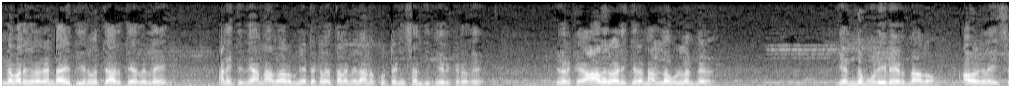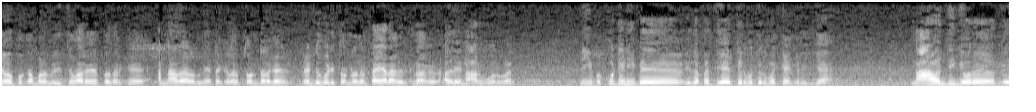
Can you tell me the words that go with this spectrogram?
இந்த வருகிற ரெண்டாயிரத்தி இருபத்தி ஆறு தேர்தலை அனைத்து இந்திய அண்ணா திராவிட முன்னேற்ற கழக தலைமையிலான கூட்டணி சந்திக்க இருக்கிறது. இதற்கு ஆதரவு அளிக்கிற நல்ல உள்ளங்கள் எந்த மூலையில் இருந்தாலும் அவர்களை சிவப்பு கம்பளம் விரித்து வரவேற்பதற்கு அண்ணா திராவிட முன்னேற்ற கழக தொண்டர்கள் ரெண்டு கோடி தொண்டர்கள் தயாராக இருக்கிறார்கள். அதில் நானும் ஒருவன். நீங்க இப்ப கூட்டணி பே- பத்தியே திரும்ப திரும்ப கேட்குறீங்க நான் வந்து இங்க ஒரு வந்து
